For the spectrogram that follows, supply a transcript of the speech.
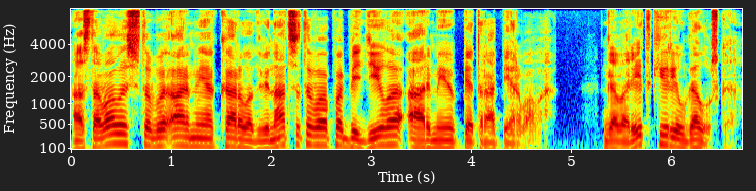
Оставалось, чтобы армия Карла XII победила армию Петра I, говорит Кирилл Галушка.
